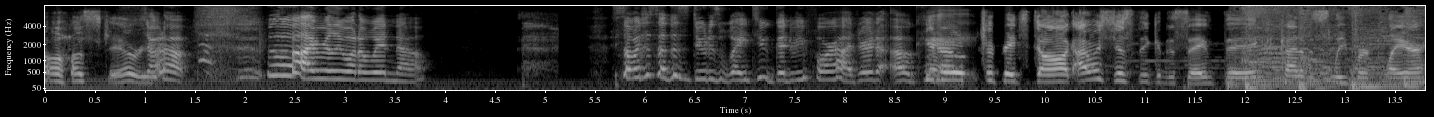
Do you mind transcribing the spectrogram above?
Oh, how scary. Shut up. Ugh, I really want to win now. Someone just said this dude is way too good to be 400. Okay. You know, Trip H Dog, I was just thinking the same thing. Kind of a sleeper player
